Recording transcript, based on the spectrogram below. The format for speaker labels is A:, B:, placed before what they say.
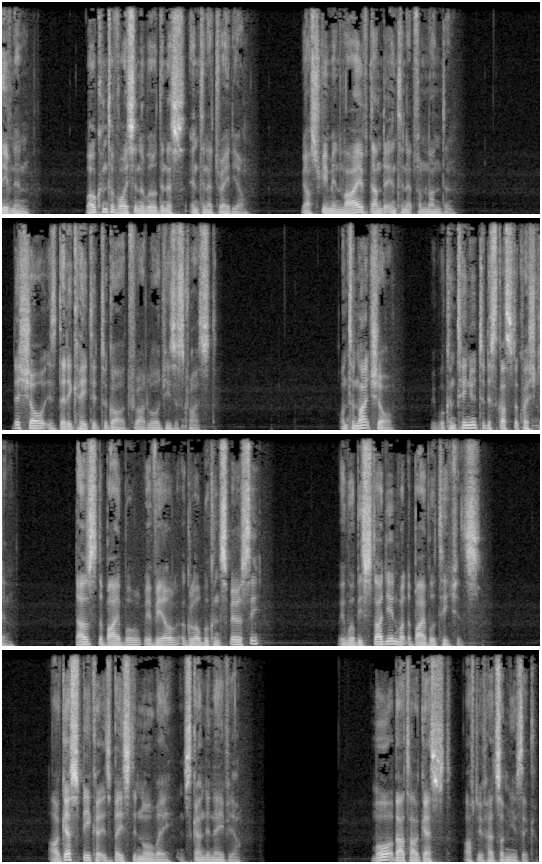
A: Good evening. Welcome to Voice in the Wilderness Internet Radio. We are streaming live down the internet from London. This show is dedicated to God through our Lord Jesus Christ. On tonight's show, we will continue to discuss the question Does the Bible reveal a global conspiracy? We will be studying what the Bible teaches. Our guest speaker is based in Norway, in Scandinavia. More about our guest after we've heard some music.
